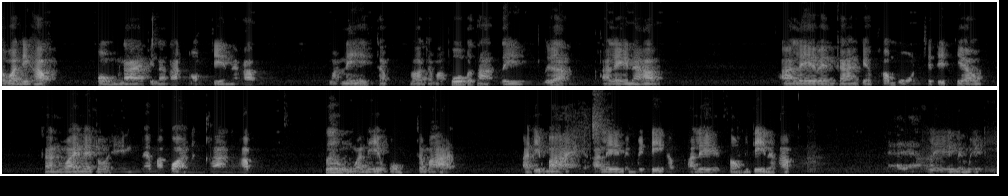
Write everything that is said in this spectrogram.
สวัสดีครับ ผมนายปิรนัทหอมจีนนะครับ วันนี้เราจะมาพูดภาษาตีเรื่อง array นะครับ array เป็นการเก็บข้อมูลชนิดเดียวกันไว้ในตัวเองได้มากกว่าหนึ่งค่านะครับ ซึ่งวันนี้ผมจะมาอธิบาย array หนึ่งมิติกับ array สองมิตินะครับ array หนึ่งมิติ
